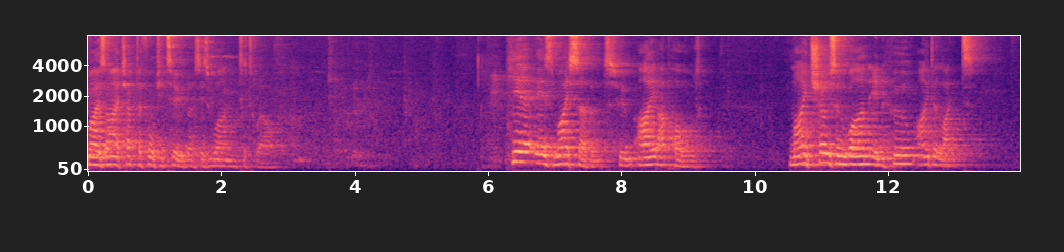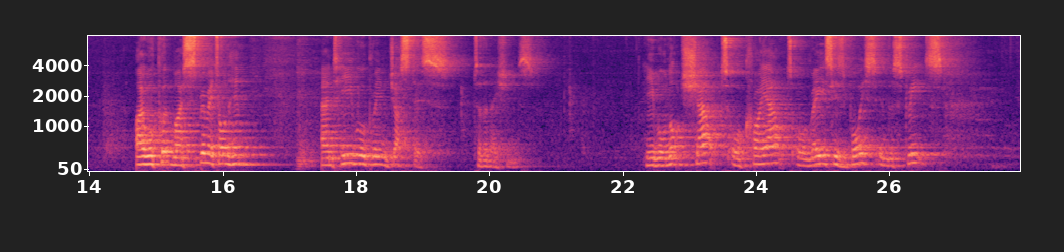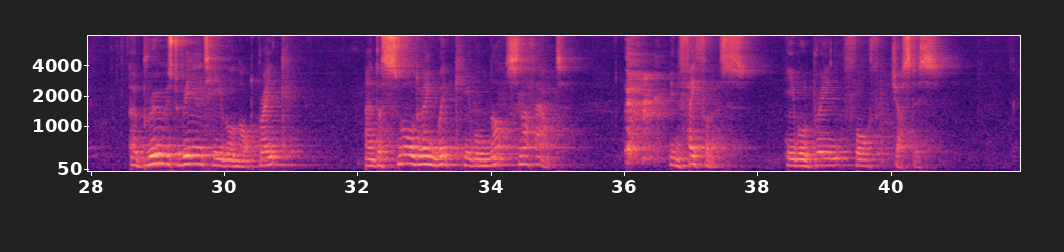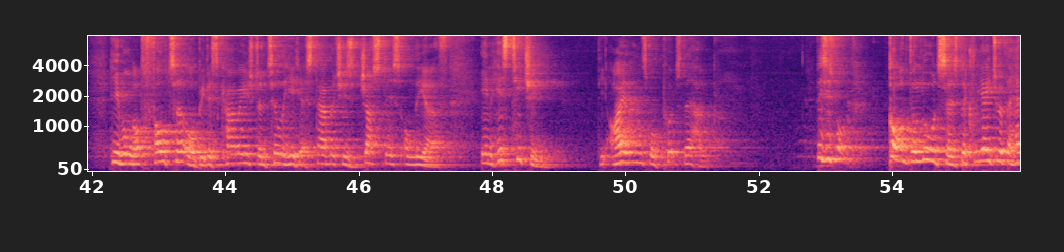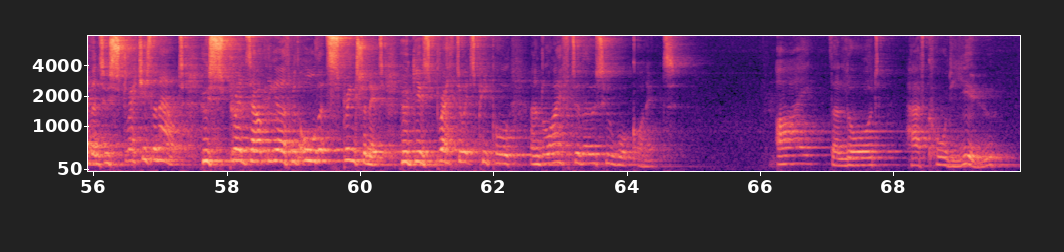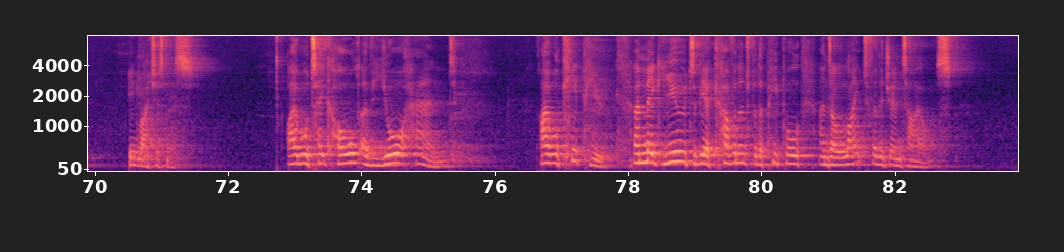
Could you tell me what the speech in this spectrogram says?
From Isaiah chapter 42, verses 1 to 12. Here is my servant, whom I uphold, my chosen one, in whom I delight. I will put my spirit on him, and he will bring justice to the nations. He will not shout or cry out or raise his voice in the streets. A bruised reed he will not break, and a smouldering wick he will not snuff out. In faithfulness he will bring forth justice. He will not falter or be discouraged until he establishes justice on the earth. In his teaching, the islands will put their hope. This is what God the Lord says, the creator of the heavens, who stretches them out, who spreads out the earth with all that springs from it, who gives breath to its people and life to those who walk on it. I, the Lord, have called you in righteousness. I will take hold of your hand. I will keep you and make you to be a covenant for the people and a light for the Gentiles,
